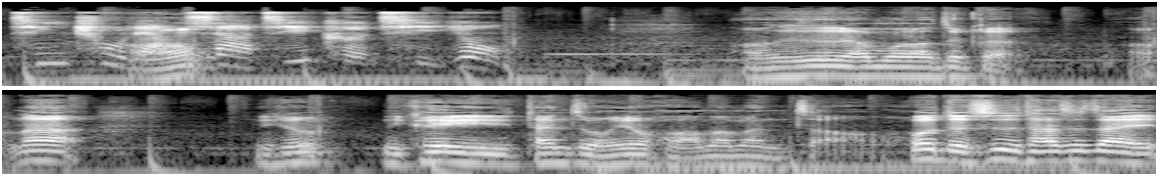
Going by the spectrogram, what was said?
轻触两下即可启用。好，就是要摸到这个好。那你说你可以单子往右滑，慢慢找，或者是它是在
